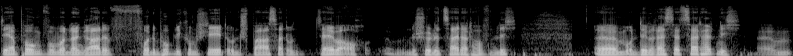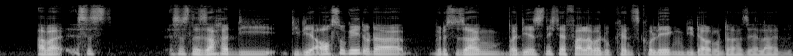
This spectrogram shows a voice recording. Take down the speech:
der Punkt, wo man dann gerade vor dem Publikum steht und Spaß hat und selber auch eine schöne Zeit hat, hoffentlich. Ähm, und den Rest der Zeit halt nicht. Ähm, aber ist es, ist es eine Sache, die, die dir auch so geht oder würdest du sagen, bei dir ist es nicht der Fall, aber du kennst Kollegen, die darunter sehr leiden?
